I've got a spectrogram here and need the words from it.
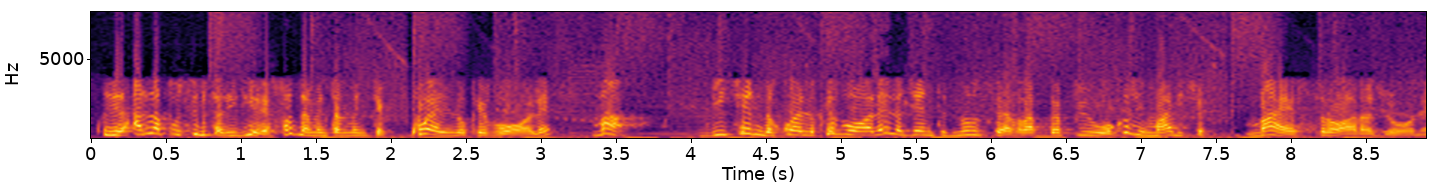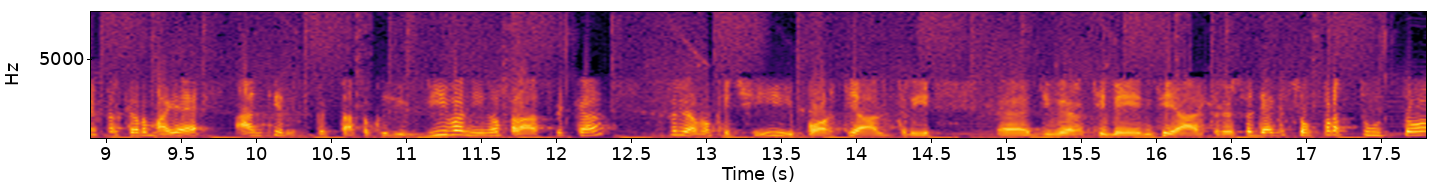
quindi ha la possibilità di dire fondamentalmente quello che vuole, ma dicendo quello che vuole la gente non si arrabbia più o così, ma dice maestro ha ragione, perché ormai è anche rispettato. Quindi viva Nino Frassica, speriamo che ci porti altri eh, divertimenti, altri gag, soprattutto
